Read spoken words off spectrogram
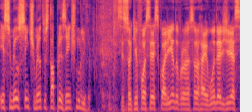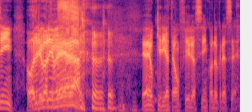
esse mesmo sentimento está presente no livro. Se isso aqui fosse a escolinha do professor Raimundo, ele diria assim: Rodrigo Oliveira! é, eu queria ter um filho assim quando eu crescer.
